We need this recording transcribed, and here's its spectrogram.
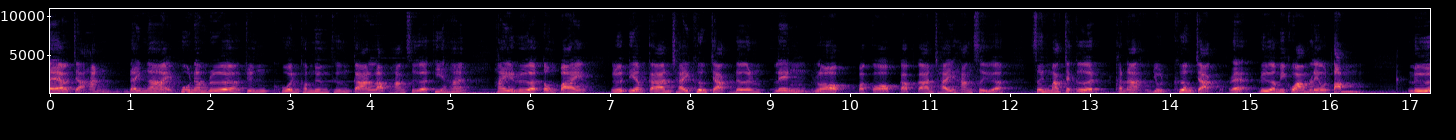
แล้วจะหันได้ง่าย ผู้นำเรือจึงควรคำนึงถึงการรับหางเสือที่ให้ให้เรือตรงไป หรือเตรียมการใช้เครื่องจักรเดินเร่งรอบประกอบกับการใช้หางเสือ ซึ่งมักจะเกิดขณะหยุดเครื่องจักรและเรือมีความเร็วต่ำหรือ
